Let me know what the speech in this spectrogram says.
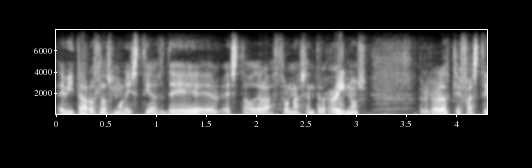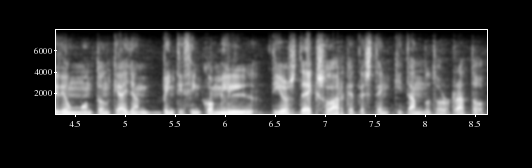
evitaros las molestias del estado de las zonas entre reinos. Pero la verdad es que fastidia un montón que hayan 25.000 tíos de Exodar que te estén quitando todo el rato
